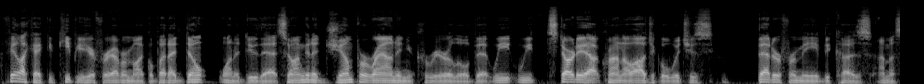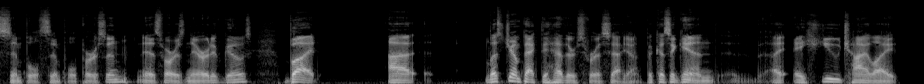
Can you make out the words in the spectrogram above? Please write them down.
I feel like I could keep you here forever, Michael, but I don't want to do that. So I'm going to jump around in your career a little bit. We we started out chronological, which is better for me because I'm a simple, simple person as far as narrative goes. But uh, let's jump back to Heathers for a second, Yeah. because again, a, a huge highlight,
